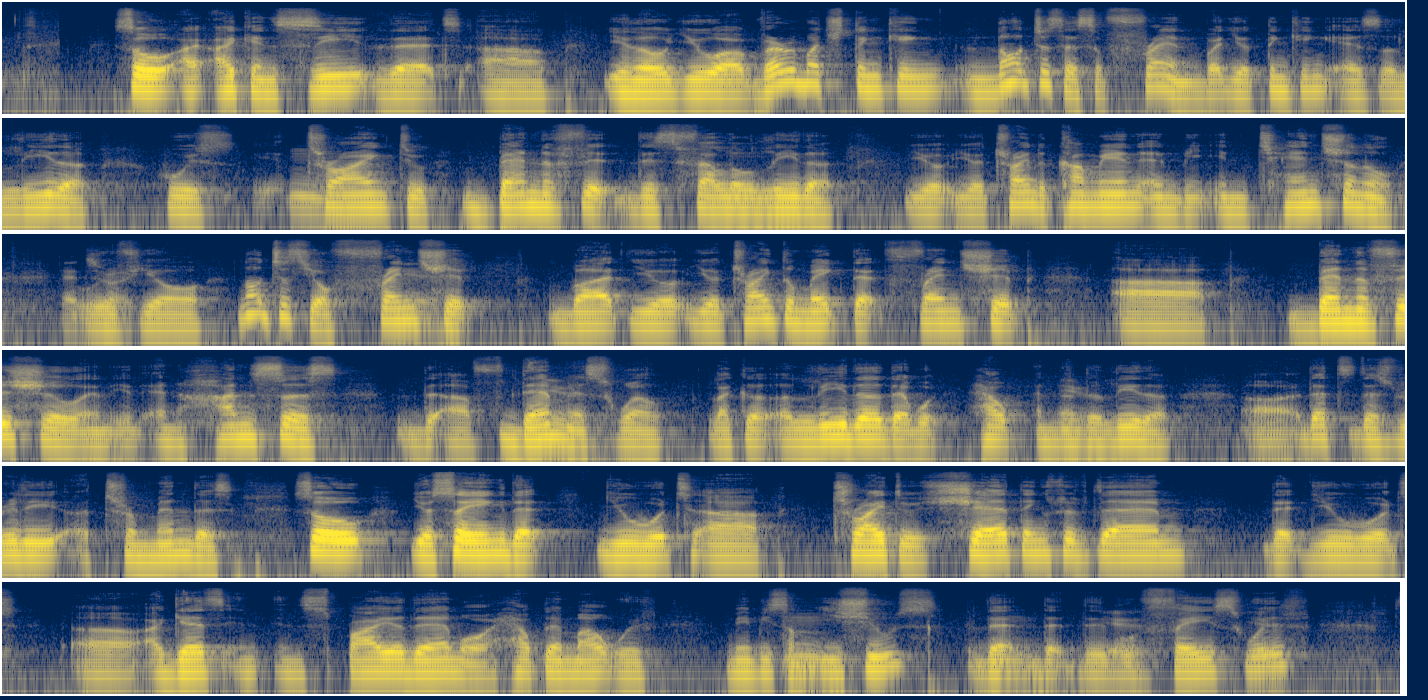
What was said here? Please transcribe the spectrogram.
So I, I can see that uh, you know you are very much thinking not just as a friend, but you're thinking as a leader who is mm. trying to benefit this fellow mm. leader. You're, you're trying to come in and be intentional That's with right. your not just your friendship, yeah. but you're, you're trying to make that friendship uh, beneficial and it enhances the, uh, them yeah. as well, like a, a, leader that would help another yeah. leader. Uh, that's, that's really uh, tremendous. So you're saying that you would uh, try to share things with them, that you would, uh, I guess, in, inspire them or help them out with maybe some mm. issues that, mm. that they yes. will face with.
